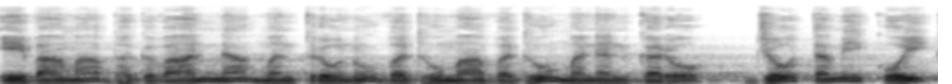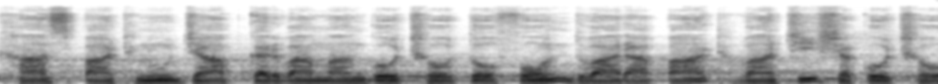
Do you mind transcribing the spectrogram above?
એવામાં ભગવાનના મંત્રોનું વધુમાં વધુ મનન કરો. જો તમે કોઈ ખાસ પાઠનું જાપ કરવા માંગો છો તો ફોન દ્વારા પાઠ વાંચી શકો છો.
